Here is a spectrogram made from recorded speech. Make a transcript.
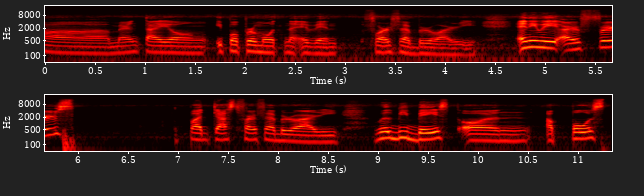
Uh, meron tayong ipopromote na event for February. Anyway, our first podcast for February will be based on a post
